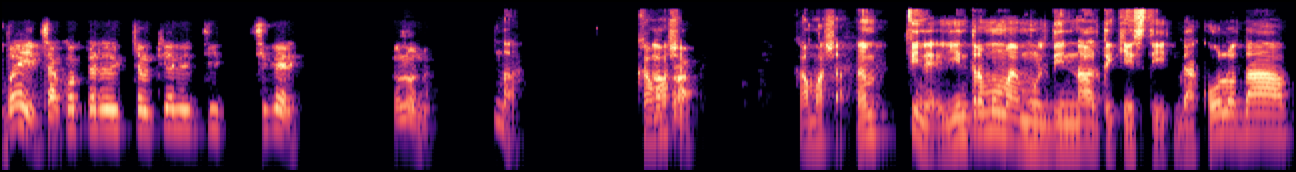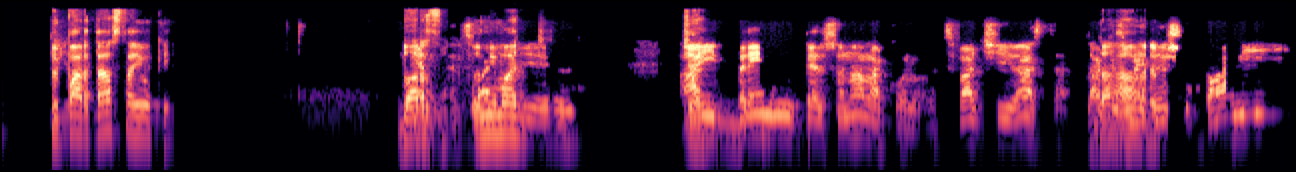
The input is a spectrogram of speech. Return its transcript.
Băi, îți acoperă cheltuielile de țigări pe lună. Da. Cam așa. Aproape. Cam așa. În fine, intră mult mai mult din alte chestii de acolo, dar pe partea asta e ok. Doar Bine, îți îmi faci- imagine... Ce? Ai branding personal acolo. Îți faci asta. Dacă Da, îți mai are- dă și banii...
